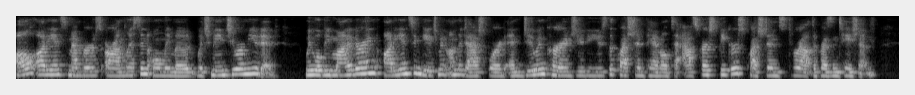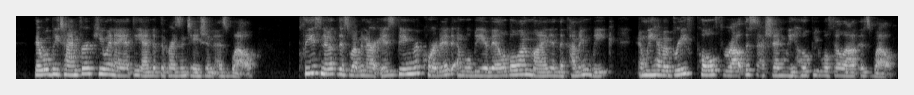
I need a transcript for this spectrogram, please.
All audience members are on listen only mode, which means you are muted. We will be monitoring audience engagement on the dashboard and do encourage you to use the question panel to ask our speakers questions throughout the presentation. There will be time for a Q&A at the end of the presentation as well. Please note this webinar is being recorded and will be available online in the coming week, and we have a brief poll throughout the session we hope you will fill out as well.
